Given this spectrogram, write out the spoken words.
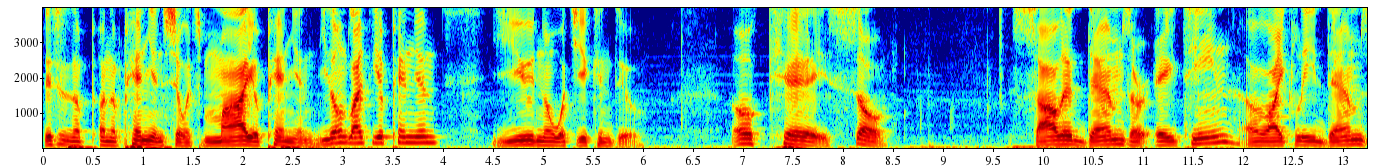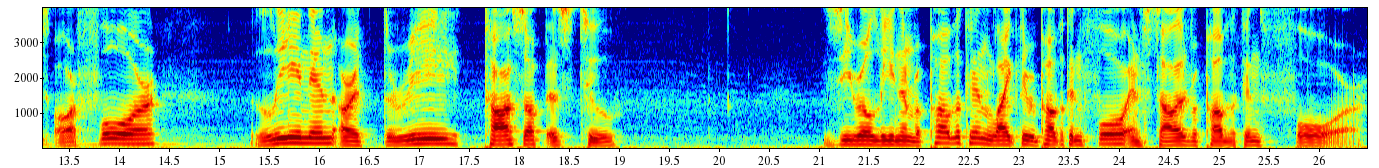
This is an, an opinion show. It's my opinion. You don't like the opinion? You know what you can do. Okay, so Solid Dems are 18. Likely Dems are 4. Leaning are 3. Toss up is 2. Zero leaning Republican, likely Republican 4, and solid Republican 4.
